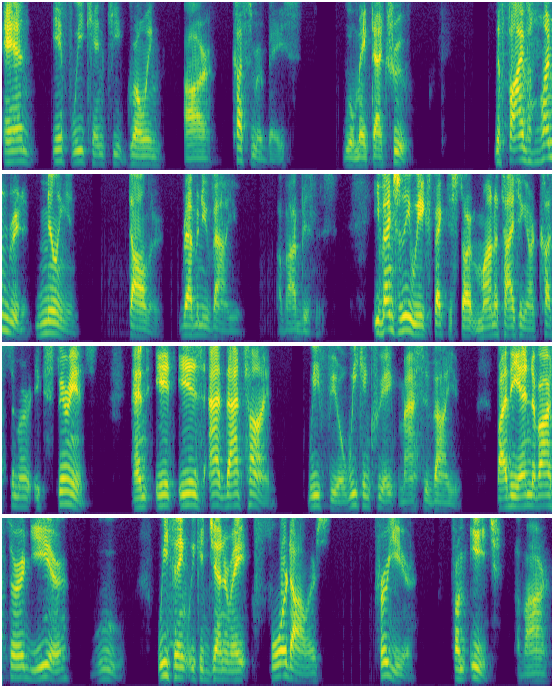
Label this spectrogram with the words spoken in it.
And if we can keep growing our customer base, we'll make that true. The $500 million revenue value of our business. Eventually, we expect to start monetizing our customer experience. And it is at that time we feel we can create massive value. By the end of our third year, ooh, we think we could generate $4 per year from each of our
